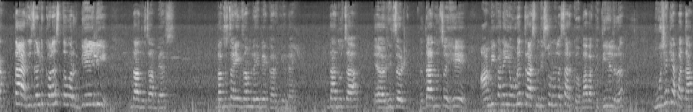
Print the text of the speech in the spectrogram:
आत्ता रिझल्ट कळस तर डेली दादूचा अभ्यास दादूचा एक्झाम लय बेकार केला आहे दादूचा रिझल्ट दादूचं हे आम्ही का नाही एवढं त्रासमध्ये सोनूला सारखं बाबा किती येईल र? मुझे क्या पता?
